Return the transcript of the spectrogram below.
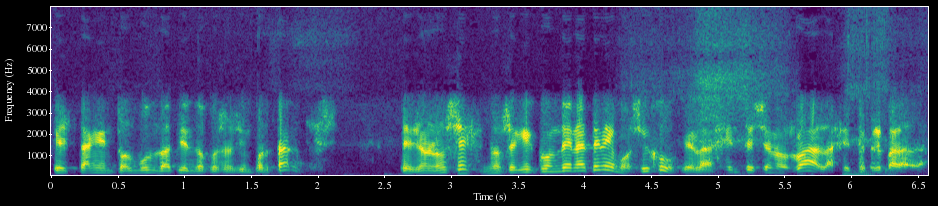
que están en todo el mundo haciendo cosas importantes. Pero no sé, no sé qué condena tenemos, hijo, que la gente se nos va, la gente preparada.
